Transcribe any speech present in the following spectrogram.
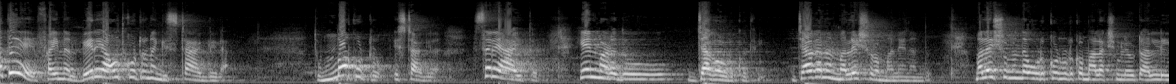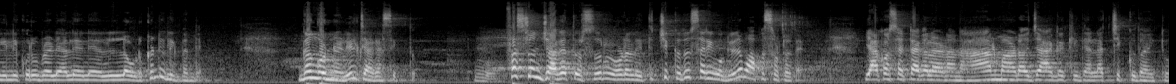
ಅದೇ ಫೈನಲ್ ಬೇರೆ ಯಾವ್ದು ಕೊಟ್ಟರು ನಂಗೆ ಇಷ್ಟ ಆಗಲಿಲ್ಲ. ತುಂಬ ಕೊಟ್ಟರು ಇಷ್ಟ ಆಗಲಿಲ್ಲ. ಸರಿ ಆಯಿತು. ಏನು ಮಾಡೋದು? ಜಾಗ ಹುಡ್ಕಿದ್ವಿ. ಜಾಗ ನನ್ನ ಮಲ್ಲೇಶ್ವರಂ ಮನೆ ನಂದು. ಮಲ್ಲೇಶ್ವರದಿಂದ ಹುಡ್ಕೊಂಡು ಹುಡ್ಕೊಂಡು ಮಹಾಲಕ್ಷ್ಮಿ ಲೇಔಟ್ ಅಲ್ಲಿ ಇಲ್ಲಿ ಕುರುಬಳ್ಳಿ ಅಲ್ಲಿ ಇಲ್ಲಿ ಎಲ್ಲ ಹುಡ್ಕೊಂಡು ಇಲ್ಲಿಗೆ ಬಂದೆ. ಗಂಗೊಡ್ನಹಳ್ಳಿಲಿ ಜಾಗ ಸಿಕ್ತು. ಫಸ್ಟ್ ಒಂದು ಜಾಗ ತೋರಿಸಿದ್ರು ರೋಡಲ್ಲಿ ಇತ್ತು. ಚಿಕ್ಕದು ಸರಿ ಹೋಗ್ಲಿಲ್ಲ ವಾಪಸ್ ಹೊಟ್ಟೋದೆ ಯಾಕೋ ಸೆಟ್ ಆಗಲ್ಲ ಅಣ್ಣ ನಾನು ಮಾಡೋ ಜಾಗಕ್ಕೆ ಇದೆಲ್ಲ ಚಿಕ್ಕದಾಯಿತು.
